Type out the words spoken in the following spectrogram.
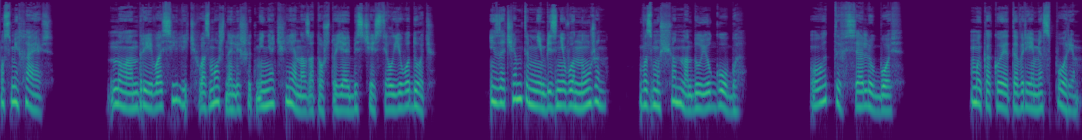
Усмехаюсь. Но Андрей Васильевич, возможно, лишит меня члена за то, что я обесчестил его дочь. И зачем ты мне без него нужен? Возмущенно дую губы. Вот и вся любовь. Мы какое-то время спорим.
